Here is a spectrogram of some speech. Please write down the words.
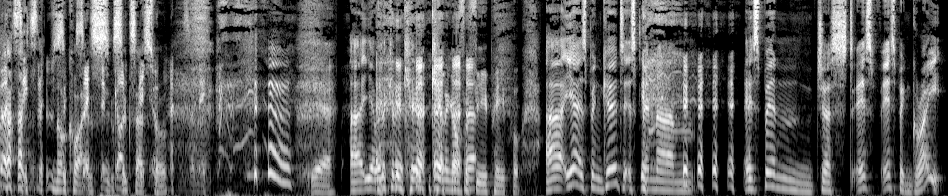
first season of Not quite successful. Yeah. Uh, yeah, we're looking at ki- killing off a few people. Uh, yeah, it's been good. It's been um, it's been just it's it's been great.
